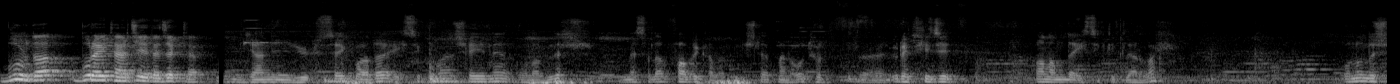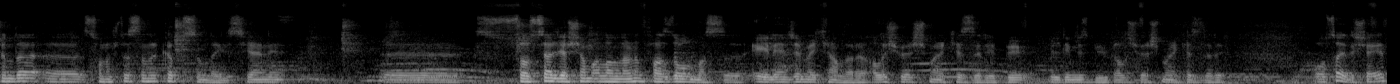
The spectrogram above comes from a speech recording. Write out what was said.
burada burayı tercih edecekler. Yani yüksek vada eksik olan şey ne olabilir? Mesela fabrikalar, işletmeler, o tür e, üretici anlamda eksiklikler var. Onun dışında e, sonuçta sınır kapısındayız. Yani sosyal yaşam alanlarının fazla olması, eğlence mekanları, alışveriş merkezleri, bi- bildiğimiz büyük alışveriş merkezleri olsaydı şayet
